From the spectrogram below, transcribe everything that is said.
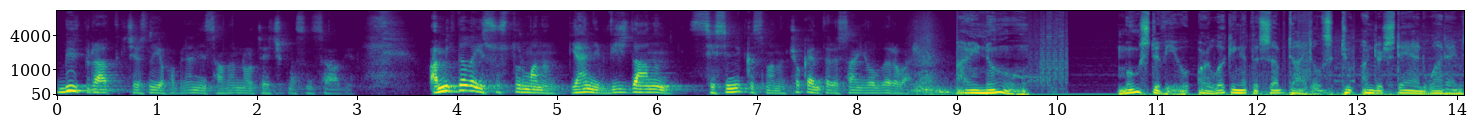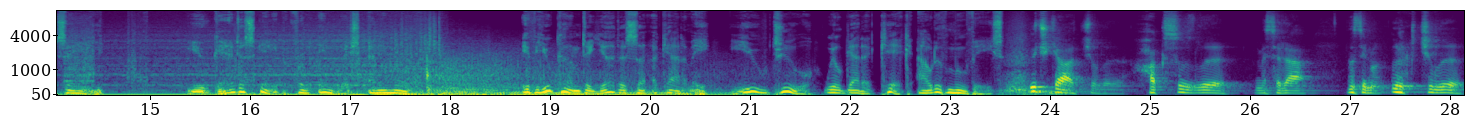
büyük bir rahatlık içerisinde yapabilen insanların ortaya çıkmasını sağlıyor. Amigdalayı susturmanın yani vicdanın sesini kısmanın çok enteresan yolları var. I know. Most of you are looking at the subtitles to understand what I'm saying. You can't escape from English anymore. If you come to Yadasa Academy, you too will get a kick out of movies. Üç kağıtçılığı, haksızlığı, mesela nasıl diyeyim, ırkçılığı,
